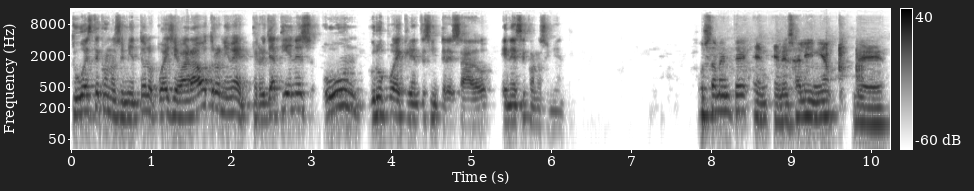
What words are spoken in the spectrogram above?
tú este conocimiento lo puedes llevar a otro nivel, pero ya tienes un grupo de clientes interesado en ese conocimiento. Justamente en, esa línea de,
